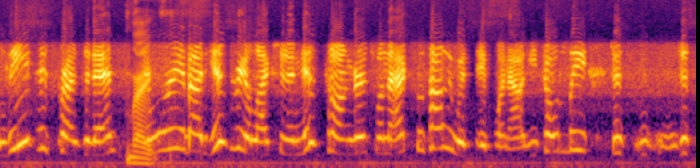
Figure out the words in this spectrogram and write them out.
leave his president Right. and worry about his reelection in his Congress when the Access Hollywood tape went out. He totally just just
